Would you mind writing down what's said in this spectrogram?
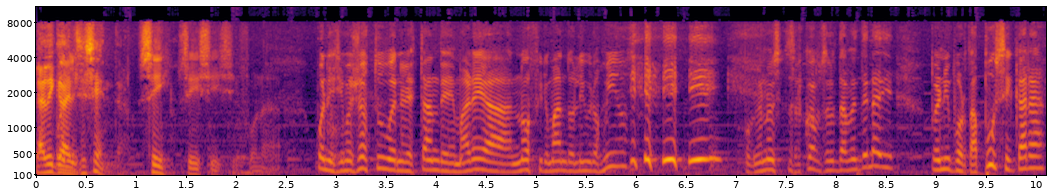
La década del 60. Sí, sí, sí, sí, fue una... Buenísimo, yo estuve en el stand de Marea no firmando libros míos, porque no se acercó absolutamente nadie, pero no importa, puse cara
